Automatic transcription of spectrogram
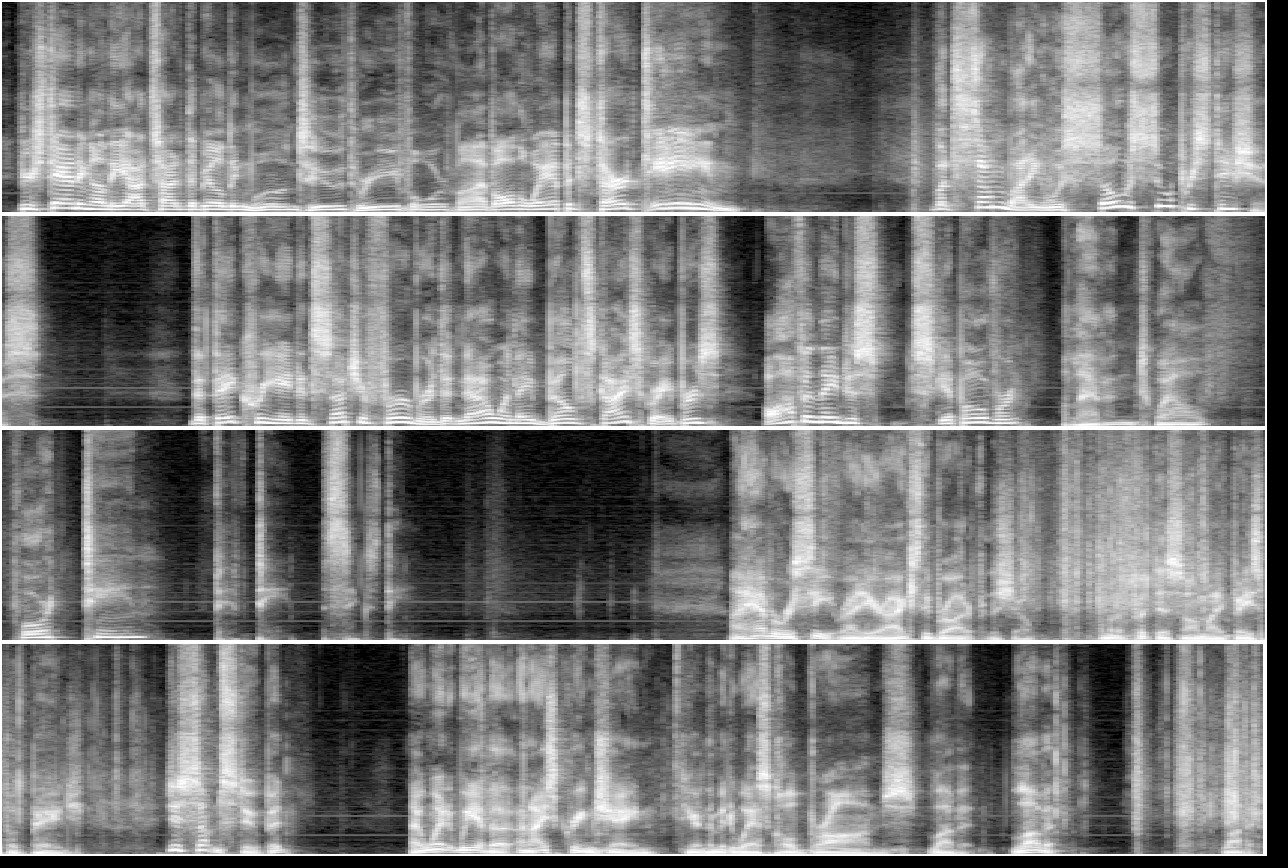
If you're standing on the outside of the building, one, two, three, four, five, all the way up, it's 13. But somebody was so superstitious that they created such a fervor that now when they build skyscrapers, often they just skip over it 11, 12, 14, 15, 16. I have a receipt right here. I actually brought it for the show. I'm going to put this on my Facebook page. Just something stupid. I went. We have a, an ice cream chain here in the Midwest called Braum's. Love it. Love it. Love it.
